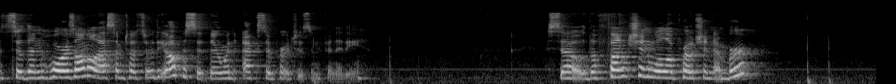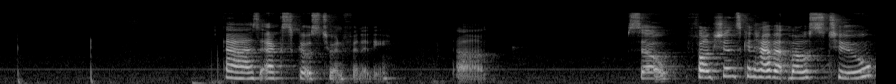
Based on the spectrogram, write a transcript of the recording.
so then horizontal asymptotes are the opposite. They're when x approaches infinity. So the function will approach a number as x goes to infinity. Um, so functions can have at most two,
